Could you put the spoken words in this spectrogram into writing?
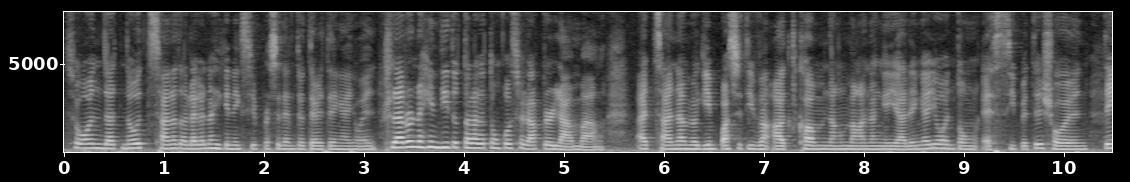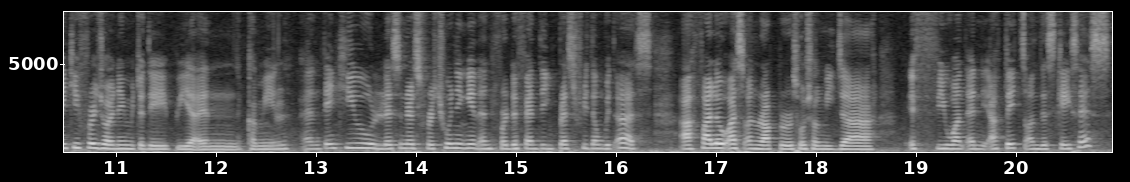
So on that note, sana talaga nakikinig si President Duterte ngayon. Klaro na hindi to talaga tungkol sa Rappler lamang at sana maging positive ang outcome ng mga nangyayari ngayon, tong SC petition. Thank you for joining me today, Pia and Camille. And thank you, listeners, for tuning in and for defending press freedom with us. Uh, follow us on Rappler social media if you want any updates on these cases.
